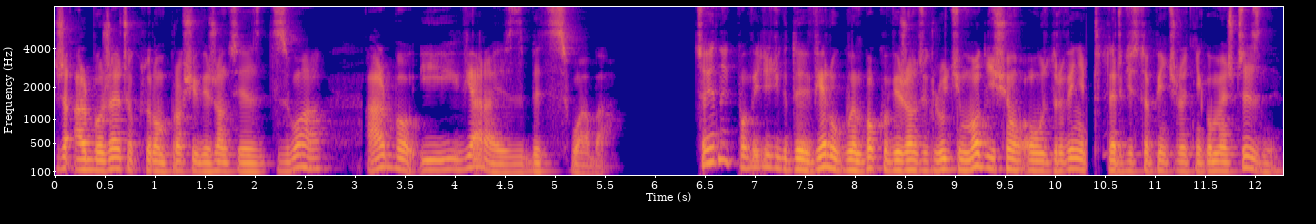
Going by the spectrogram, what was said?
że albo rzecz, o którą prosi wierzący, jest zła, albo i wiara jest zbyt słaba. Co jednak powiedzieć, gdy wielu głęboko wierzących ludzi modli się o uzdrowienie 45-letniego mężczyzny,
